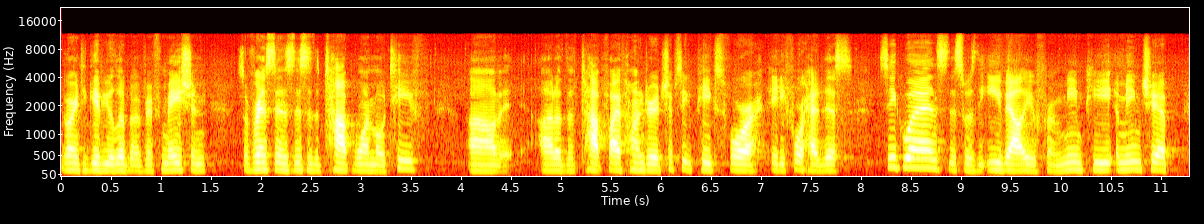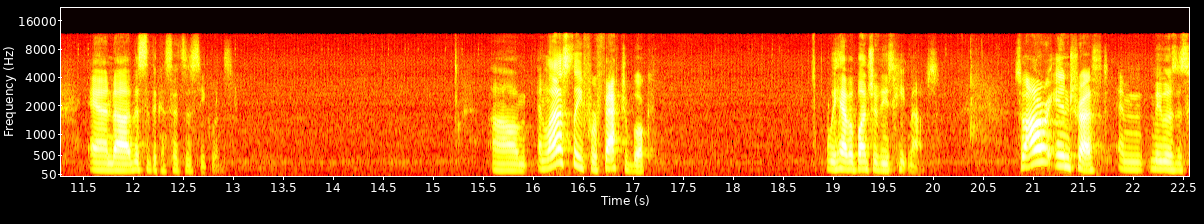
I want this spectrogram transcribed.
going to give you a little bit of information so for instance, this is the top one motif. Um, out of the top 500 ChIP-seq peaks, 484 had this sequence. This was the E value from meme, MEME-ChIP. And uh, this is the consensus sequence. Um, and lastly, for FactorBook, we have a bunch of these heat maps. So our interest, and maybe was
